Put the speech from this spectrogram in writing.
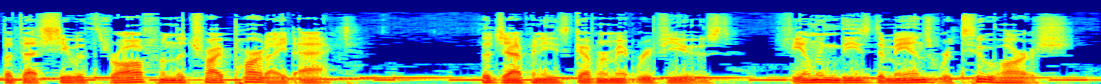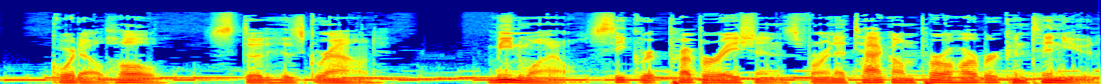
but that she withdraw from the Tripartite Pact. The Japanese government refused, feeling these demands were too harsh. Cordell Hull stood his ground. Meanwhile, secret preparations for an attack on Pearl Harbor continued.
